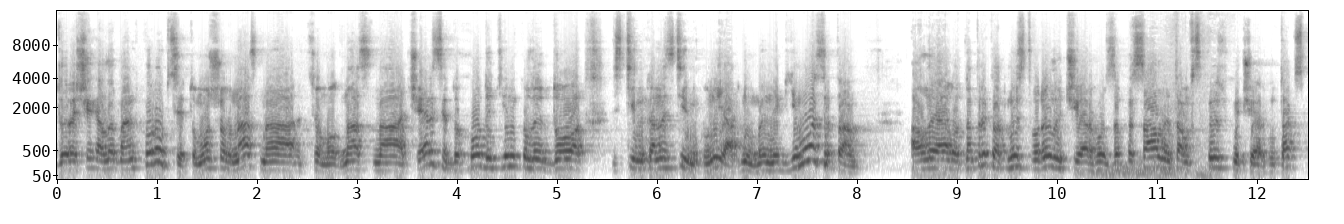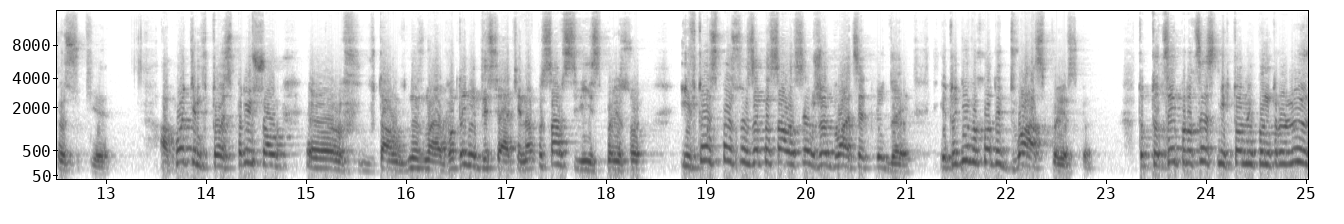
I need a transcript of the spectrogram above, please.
до речі, елемент корупції, тому що в нас на цьому в нас на черзі доходить інколи до стінка на стінку. Ну як? Ну ми не б'ємося там. Але, от, наприклад, ми створили чергу, записали там в списку чергу, так список є. А потім хтось прийшов е, там, не знаю, в годині 10 написав свій список, і в той список записалося вже 20 людей. І тоді виходить два списки. Тобто цей процес ніхто не контролює,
